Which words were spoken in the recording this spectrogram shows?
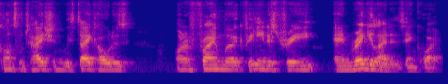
consultation with stakeholders on a framework for industry and regulators, end quote.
